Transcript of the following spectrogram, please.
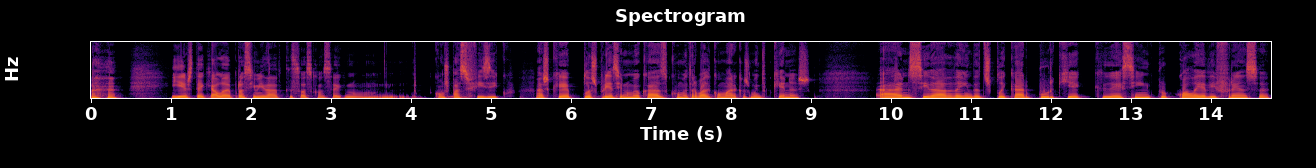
E esta é aquela proximidade que só se consegue num, com espaço físico. Acho que é pela experiência, no meu caso, como eu trabalho com marcas muito pequenas, há a necessidade ainda de explicar porque é que é assim, qual é a diferença.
